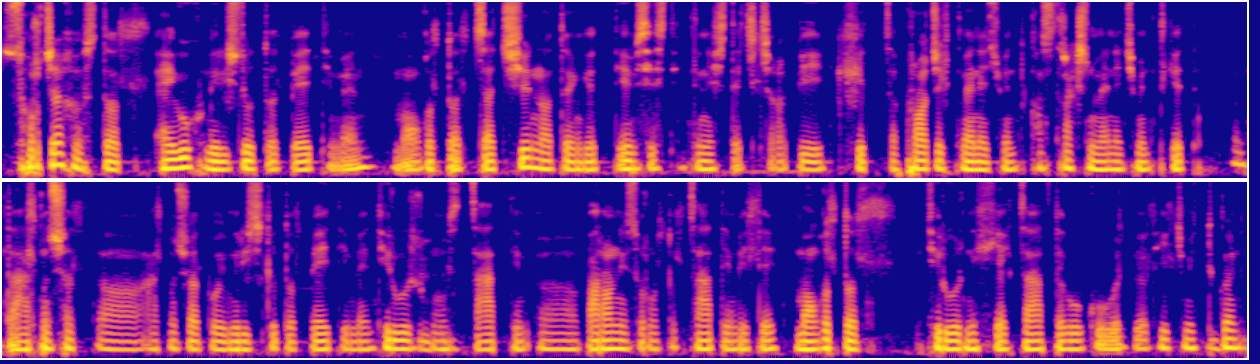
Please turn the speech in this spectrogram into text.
сурж явах хэвээр бол айгүйх мэрэгжлүүд бол байд юм байна. Монголд бол за жишээ нь одоо ингээд DMCS интернэшнт ажиллаж байгаа би гэхэд за project management, construction management гэдэг одоо албан тушаал албан тушаал буюу мэрэгжлүүд бол байд юм байна. Тэрүүр хүмүүс заад юм барууны сургуульд бол заад юм билэ. Монголд бол тэрүүр нэг яг заадаг үгүйг би бол хэлж мэдгүй байна.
